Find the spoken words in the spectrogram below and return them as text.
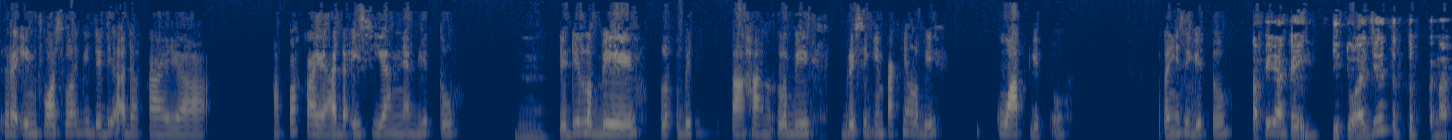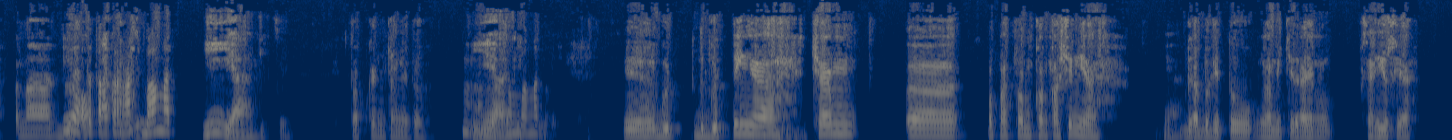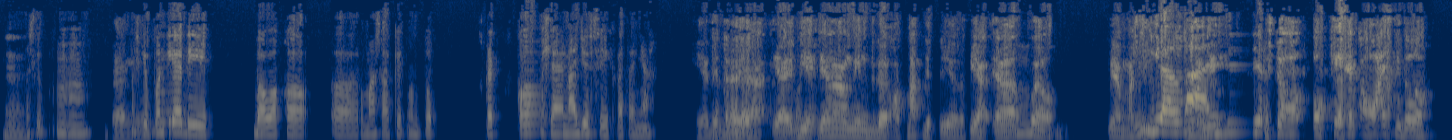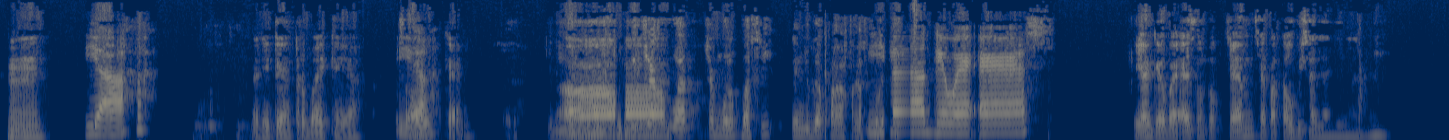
reinforce lagi jadi ada kayak apa kayak ada isiannya gitu. Hmm. Jadi lebih lebih tahan, lebih bracing impact-nya lebih kuat gitu. Katanya sih gitu. Tapi yang kayak gitu aja tetap kena kena Iya, tetap keras gitu. banget. Iya, gitu. Tetap kencang itu. Mm-mm, Iya, kenceng gitu. banget. Ya, good, the good thing ya, Cam, eh apart from concussion ya, Ya. nggak begitu ngambil cedera yang serius ya. Hmm. Meskipun, mm-mm. Dan meskipun dia dibawa ke eh, rumah sakit untuk precaution aja sih katanya. ya dan juga ya, ya dia dia ngalamin cedera otak gitu ya. Tapi ya, ya Hmm. well, ya masih Iya lah, sebenarnya anjir. still okay and alive gitu loh. Hmm. Iya, Dan itu yang terbaiknya ya. Iya. Soal Cam. Jadi shout buat Cam Buluk Basi dan juga para fans. Iya, GWS. Ya GWS untuk Cem, siapa tahu bisa nyanyi nyanyi.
